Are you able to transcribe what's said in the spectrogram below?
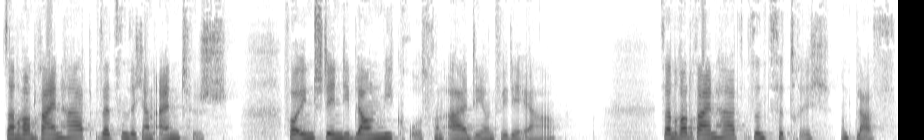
Sandra und Reinhard setzen sich an einen Tisch. Vor ihnen stehen die blauen Mikros von ARD und WDR. Sandra und Reinhard sind zittrig und blass.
